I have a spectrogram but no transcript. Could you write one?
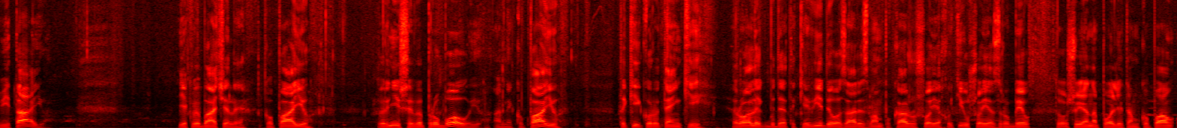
вітаю. Як ви бачили, копаю, верніше випробовую, а не копаю. Такий коротенький ролик буде таке відео. Зараз вам покажу, що я хотів, що я зробив. То, що я на полі там копав,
